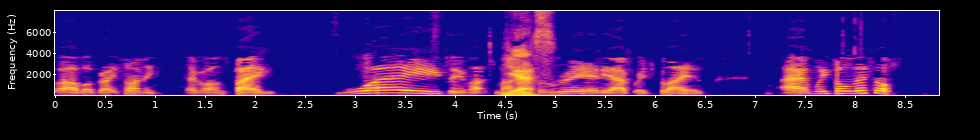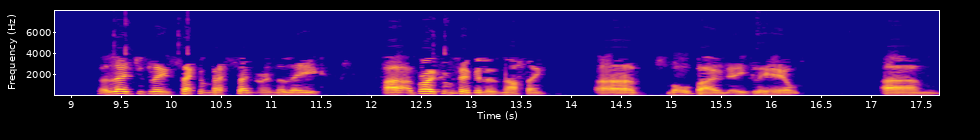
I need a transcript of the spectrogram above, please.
wow, what great signing! Everyone's paying way too much money Yes. for really average players, and we pull this off allegedly second best centre in the league. Uh, a broken fibula's nothing. Uh, small bone, easily healed. Um,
